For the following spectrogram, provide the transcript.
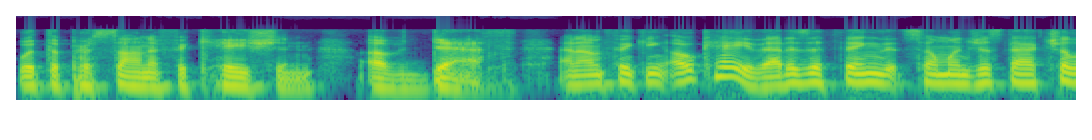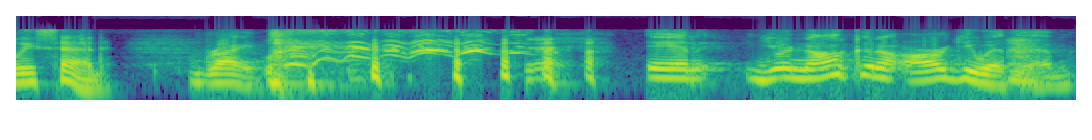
with the personification of death," and I'm thinking, okay, that is a thing that someone just actually said. Right. and you're not going to argue with him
